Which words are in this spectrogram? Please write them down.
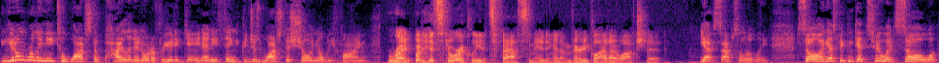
you don't really need to watch the pilot in order for you to gain anything. You can just watch the show and you'll be fine. Right, but historically it's fascinating and I'm very glad I watched it. Yes, absolutely. So I guess we can get to it. So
